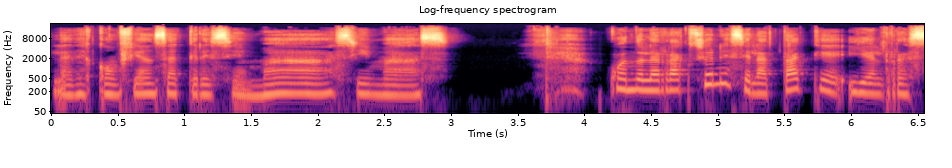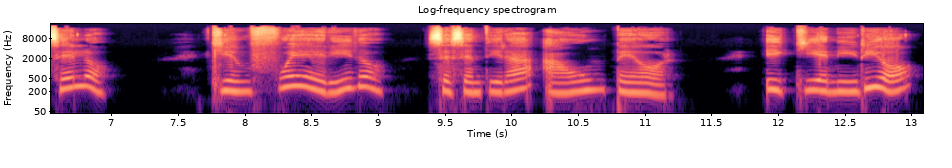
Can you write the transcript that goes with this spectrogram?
la desconfianza crece más y más. Cuando la reacción es el ataque y el recelo, quien fue herido se sentirá aún peor y quien hirió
